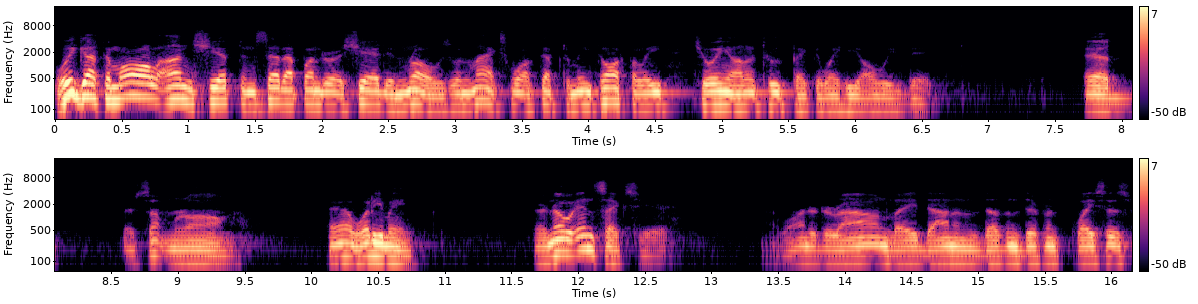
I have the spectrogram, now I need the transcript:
We got them all unshipped and set up under a shed in rows when Max walked up to me thoughtfully, chewing on a toothpick the way he always did. Ed, there's something wrong. Yeah, what do you mean? There are no insects here. I wandered around, laid down in a dozen different places.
